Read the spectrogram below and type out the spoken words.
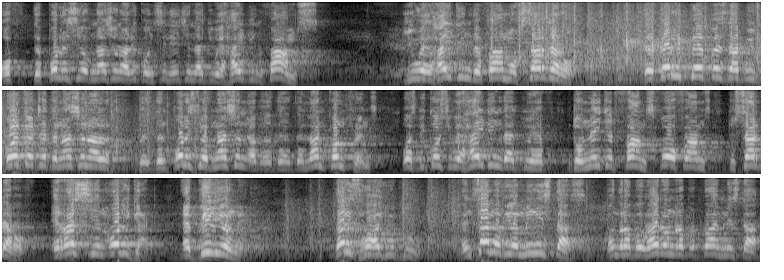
of the policy of national reconciliation that you were hiding farms. You were hiding the farm of Sardarov. The very purpose that we boycotted the national, the, the policy of national, uh, the, the land conference was because you were hiding that you have donated farms, four farms to Sardarov, a Russian oligarch, a billionaire. That is how you do. And some of your ministers, Honorable, Right Honorable Prime Minister,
